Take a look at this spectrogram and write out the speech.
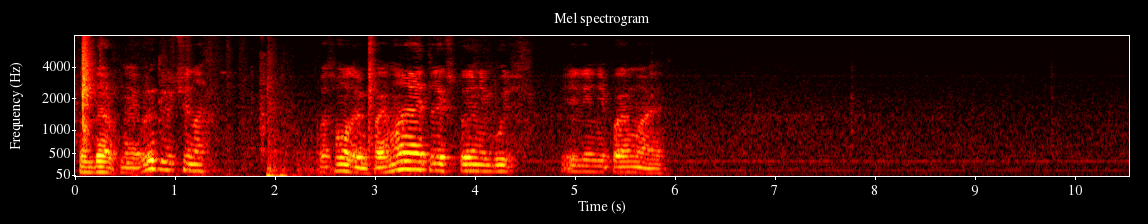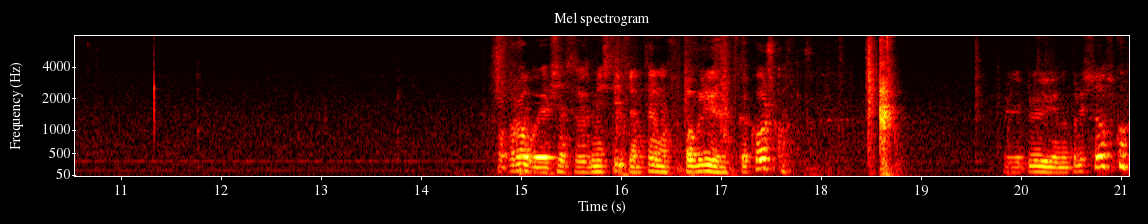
стандартная выключена. Посмотрим, поймает ли что-нибудь или не поймает. Попробую я сейчас разместить антенну поближе к окошку. Прилеплю ее на присоску.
